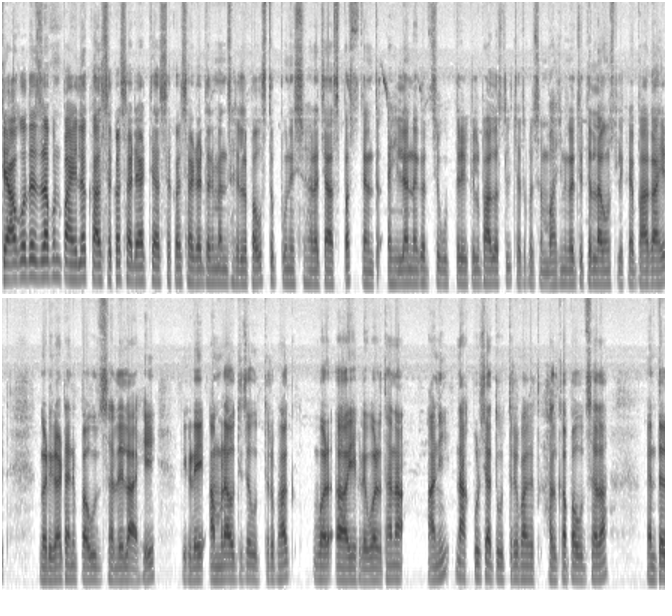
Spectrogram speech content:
त्या अगोदर जर आपण पाहिलं काल सकाळ साडेआठ ते आज सकाळ साडेआठ दरम्यान झालेला पाऊस तर पुणे शहराच्या आसपास त्यानंतर अहिल्यानगरचे उत्तरेकडील भाग असतील छत्रपती संभाजीनगरचे तिथे लागून असलेले काही भाग आहेत. गडगाट आणि पाऊस झालेला आहे. तिकडे अमरावतीचा उत्तर भाग वर इकडे वर्धाना आणि नागपूरच्या आता उत्तर भागात हलका पाऊस झाला. नंतर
